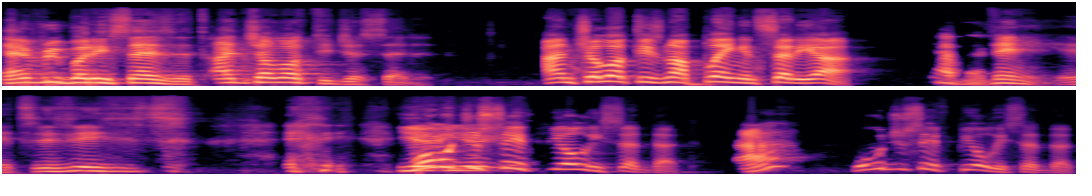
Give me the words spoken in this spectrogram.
everybody says it ancelotti just said it Ancelotti's not playing in Serie A. yeah but then it's, it's, it's what would you say if Pioli said that? Huh? What would you say if Pioli said that?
